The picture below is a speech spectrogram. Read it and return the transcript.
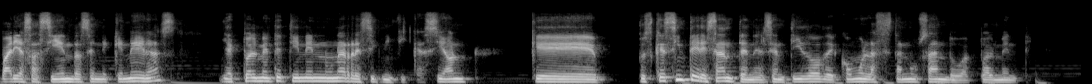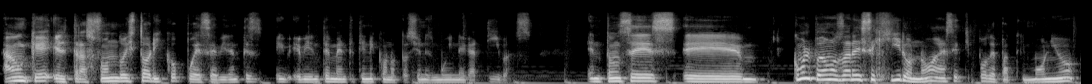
varias haciendas enequeneras y actualmente tienen una resignificación que, pues, que es interesante en el sentido de cómo las están usando actualmente. Aunque el trasfondo histórico, pues, evidentemente tiene connotaciones muy negativas. Entonces, eh, ¿cómo le podemos dar ese giro, no? A ese tipo de patrimonio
